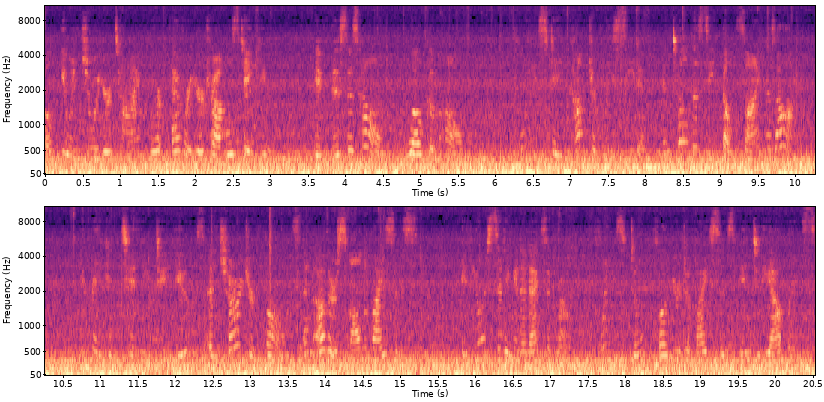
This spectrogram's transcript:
hope you enjoy your time wherever your travels take you. If this is home, welcome home. Please stay comfortably seated until the seatbelt sign is on. You may continue to use and charge your phones and other small devices. If you're sitting in an exit row, please don't plug your devices into the outlets.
